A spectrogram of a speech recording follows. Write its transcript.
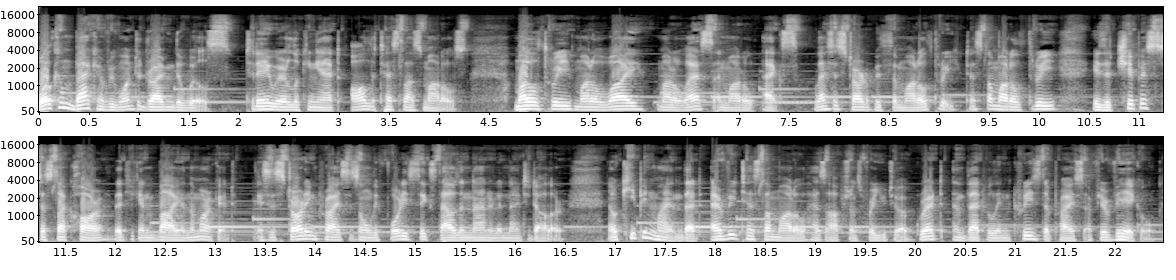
Welcome back everyone to Driving the Wheels. Today we are looking at all the Tesla's models. Model 3, Model Y, Model S, and Model X. Let's start with the Model 3. Tesla Model 3 is the cheapest Tesla car that you can buy in the market. Its starting price is only $46,990. Now keep in mind that every Tesla model has options for you to upgrade and that will increase the price of your vehicle.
